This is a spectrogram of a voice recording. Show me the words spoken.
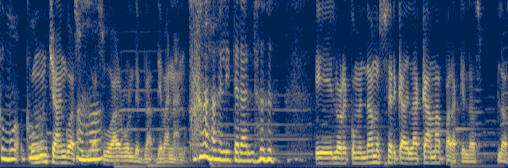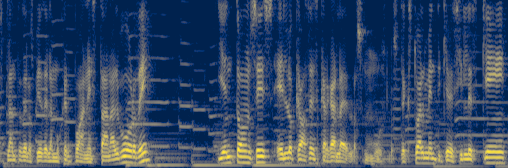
Como, como, como un chango a su, a su árbol de, de banano. Literal. Eh, lo recomendamos cerca de la cama para que las, las plantas de los pies de la mujer puedan estar al borde. Y entonces él lo que va a hacer es cargarla de los muslos. Textualmente quiero decirles que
